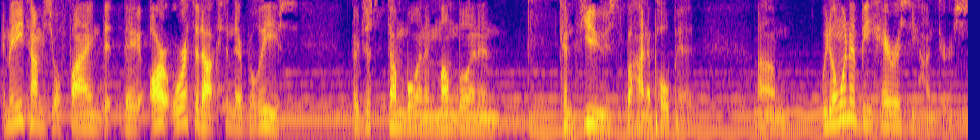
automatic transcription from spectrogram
And many times you'll find that they are orthodox in their beliefs. They're just stumbling and mumbling and confused behind a pulpit. Um, we don't want to be heresy hunters,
